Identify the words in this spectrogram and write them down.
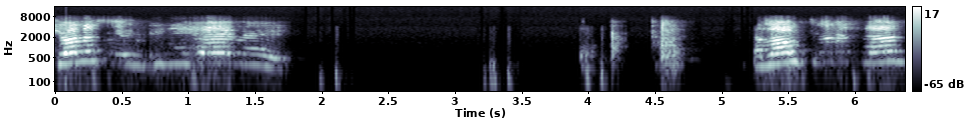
Jonathan, can you hear me? Hello, Jonathan?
